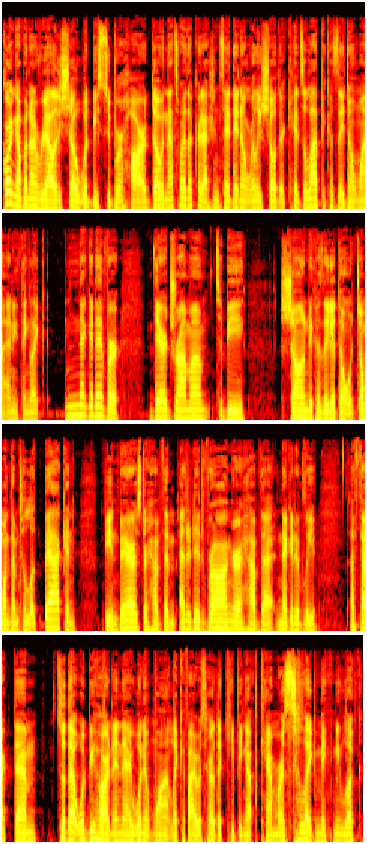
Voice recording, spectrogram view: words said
Growing up on a reality show would be super hard though, and that's why the Kardashians say they don't really show their kids a lot because they don't want anything like negative or their drama to be shown because they don't don't want them to look back and be embarrassed or have them edited wrong or have that negatively affect them. So that would be hard and I wouldn't want like if I was her the keeping up cameras to like make me look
